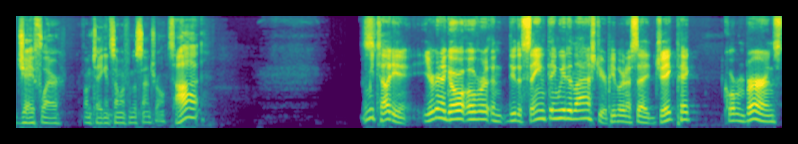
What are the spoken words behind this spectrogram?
Jay Flair if I'm taking someone from the Central. It's hot. Let me tell you, you're going to go over and do the same thing we did last year. People are going to say Jake picked Corbin Burnes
